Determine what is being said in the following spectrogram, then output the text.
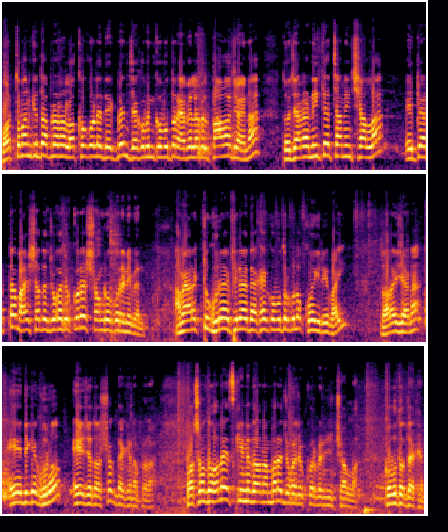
বর্তমান কিন্তু আপনারা লক্ষ্য করলে দেখবেন জ্যাকোবিন কবুতর অ্যাভেলেবেল পাওয়া যায় না। তো যারা নিতে চান ইনশাল্লাহ এই পেয়ারটা ভাইয়ের সাথে যোগাযোগ করে সংগ্রহ করে নেবেন। আমি আরেকটু ঘুরে ফিরে দেখাই কবুতরগুলো। কই রে ভাই? ধরাই যায় না। এইদিকে ঘুরো। এই যে দর্শক, দেখেন আপনারা। পছন্দ হলে স্ক্রিনে দেওয়া নাম্বারে যোগাযোগ করবেন ইনশাল্লাহ কবুতর দেখেন।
